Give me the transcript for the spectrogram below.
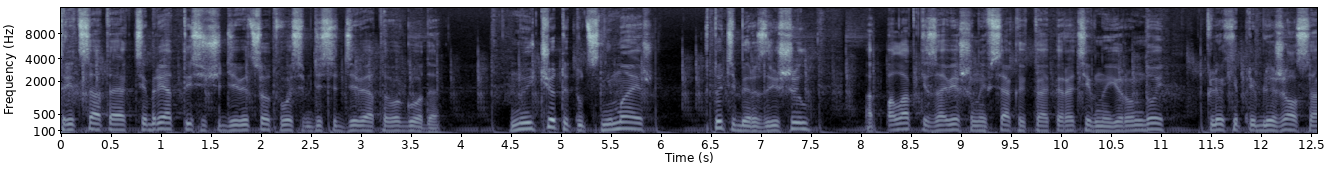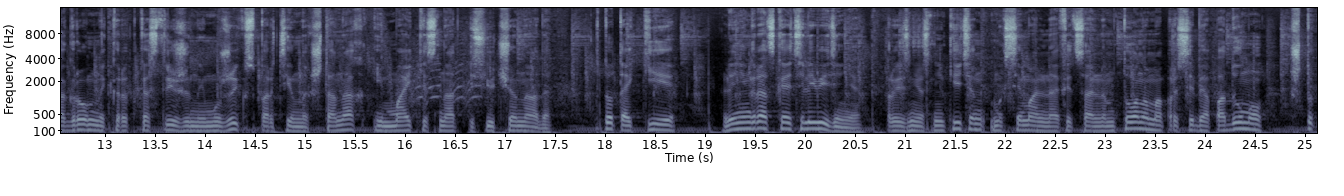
30 октября 1989 года. «Ну и чё ты тут снимаешь? Кто тебе разрешил?» От палатки, завешенной всякой кооперативной ерундой, к Лехе приближался огромный короткостриженный мужик в спортивных штанах и майке с надписью «Чё надо?». «Кто такие?» «Ленинградское телевидение», – произнес Никитин максимально официальным тоном, а про себя подумал, что к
